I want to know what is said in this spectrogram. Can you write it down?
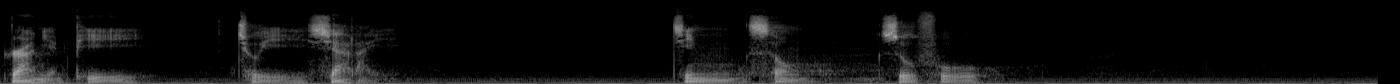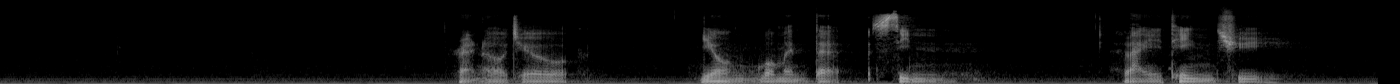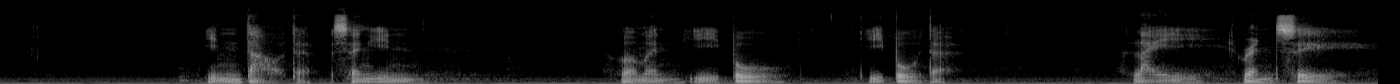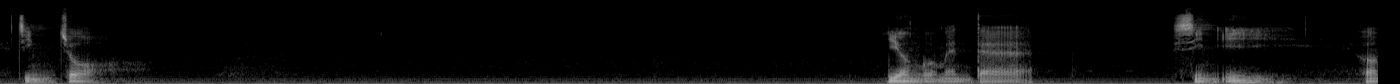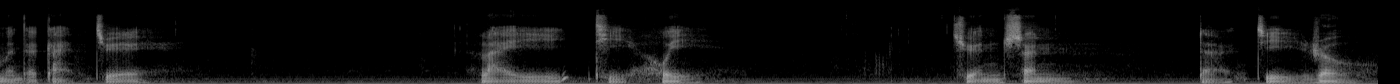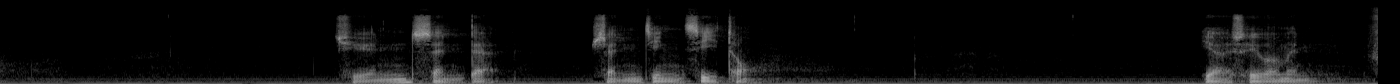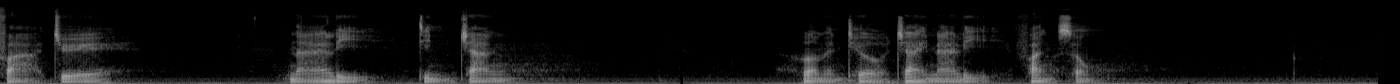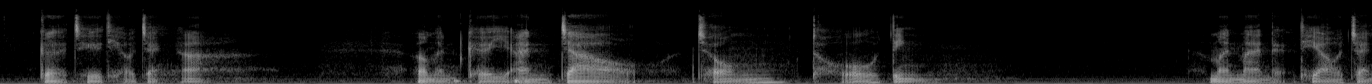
让眼皮垂下来，轻松。舒服，然后就用我们的心来听取引导的声音，我们一步一步的。来认识静坐，用我们的心意、我们的感觉来体会全身的肌肉。全身的神经系统，要是我们发觉哪里紧张，我们就在哪里放松，各自调整啊。我们可以按照从头顶慢慢的调整，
